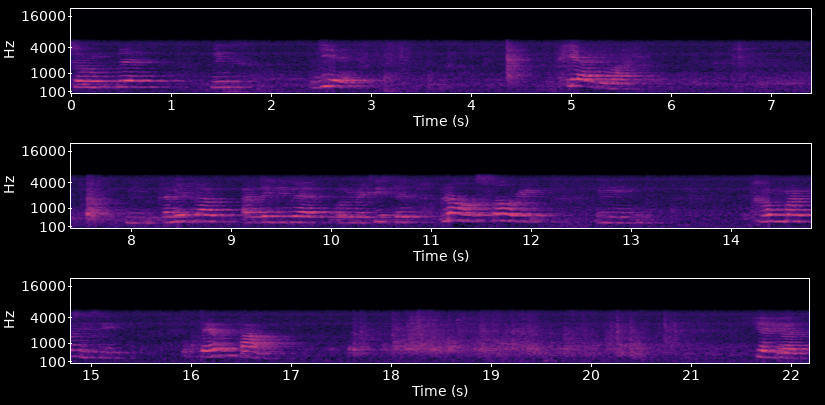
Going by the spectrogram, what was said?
some bread, please? Yes. Here you are. Mm, Can I have a teddy bear for my sister? No, Que é agrada.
